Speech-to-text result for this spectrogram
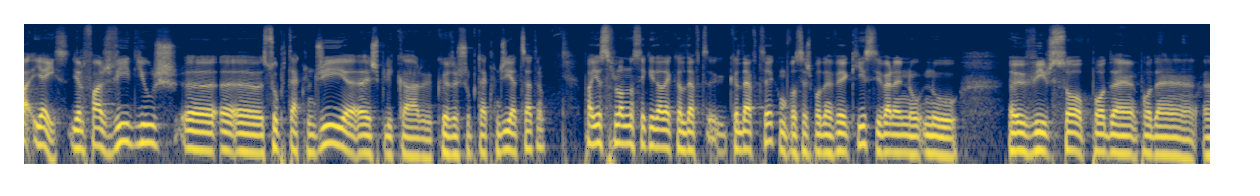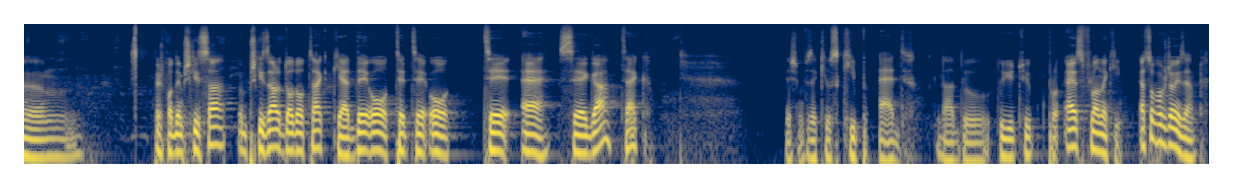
Pá, e é isso. Ele faz vídeos uh, uh, sobre tecnologia, a explicar coisas sobre tecnologia, etc. Pá, esse fulano não sei que idade é que ele deve, que ele deve ter, como vocês podem ver aqui, se estiverem no, no, a ouvir só podem, podem, um, depois podem pesquisar, pesquisar Dodotech, que é D-O-T-T-O-T-E-C-H, Tech. Deixa-me fazer aqui o skip ad lá do, do YouTube. É esse falando aqui. É só para vos dar um exemplo.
